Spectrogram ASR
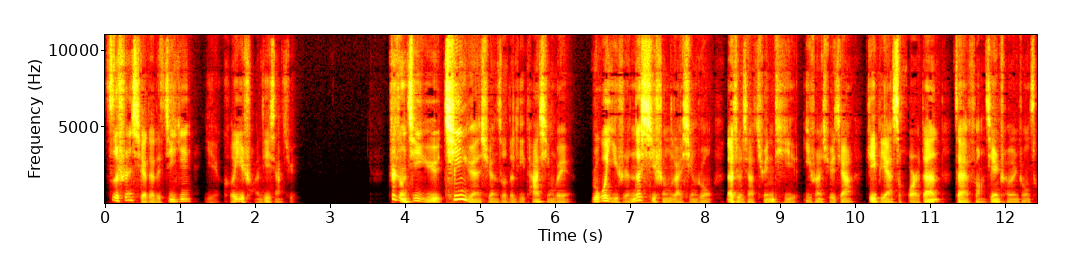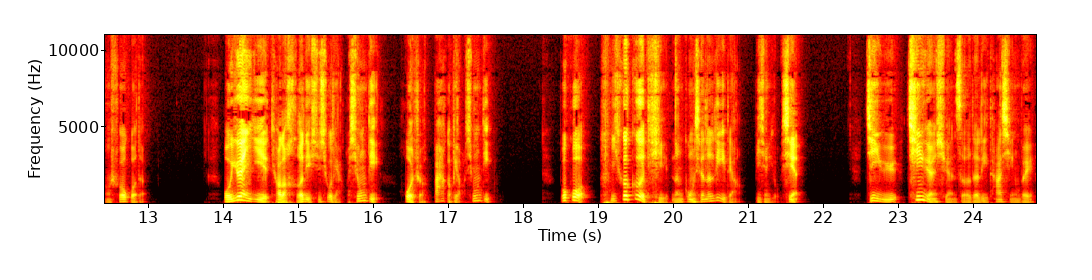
自身携带的基因也可以传递下去。这种基于亲缘选择的利他行为。如果以人的牺牲来形容，那就像群体遗传学家 G.B.S. 霍尔丹在坊间传闻中曾说过的：“我愿意跳到河里去救两个兄弟，或者八个表兄弟。”不过，一个个体能贡献的力量毕竟有限。基于亲缘选择的利他行为，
